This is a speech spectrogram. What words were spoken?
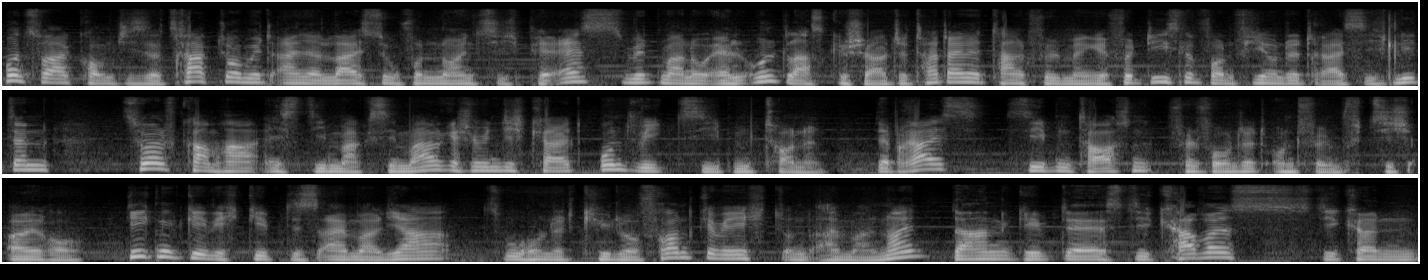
Und zwar kommt dieser Traktor mit einer Leistung von 90 PS, wird manuell und lastgeschaltet, hat eine Tankfüllmenge für Diesel von 430 Litern, 12 km/h ist die Maximalgeschwindigkeit und wiegt 7 Tonnen. Der Preis 7.550 Euro. Gegengewicht gibt es einmal ja, 200 Kilo Frontgewicht und einmal nein. Dann gibt es die Covers, die können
